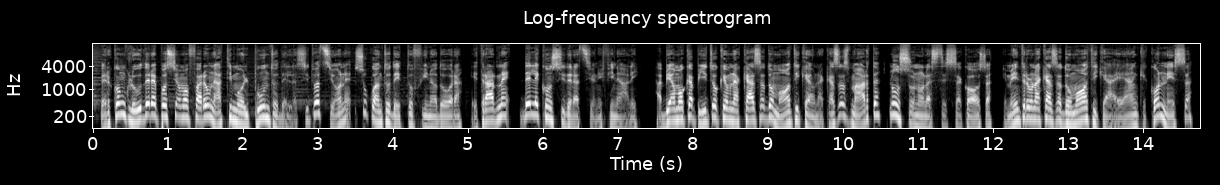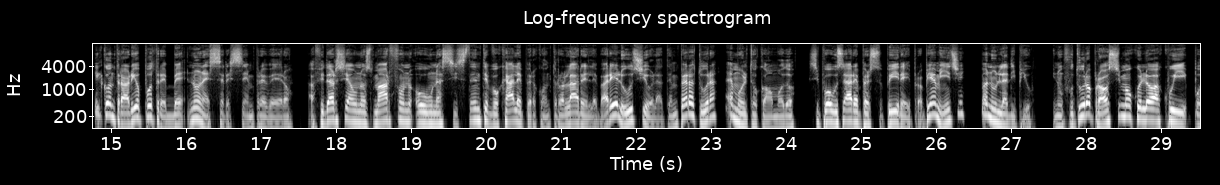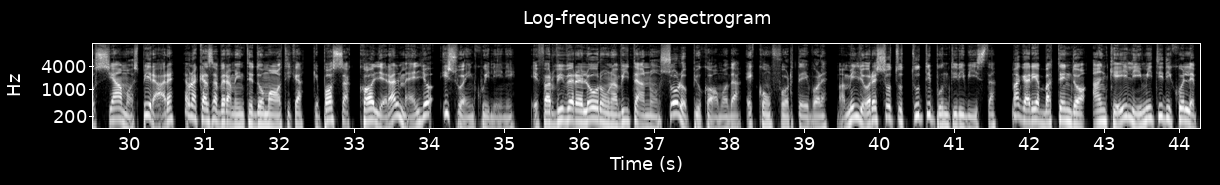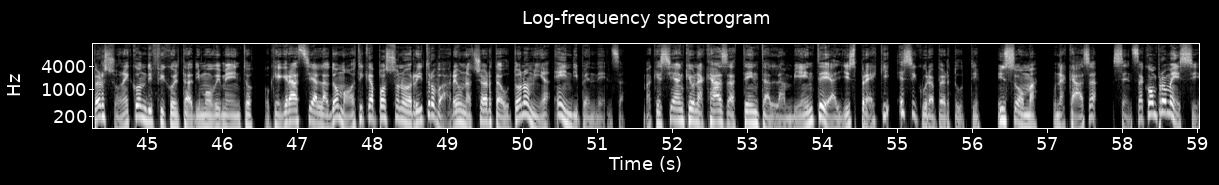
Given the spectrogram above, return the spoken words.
Per concludere possiamo fare un attimo il punto della situazione su quanto detto fino ad ora e trarne delle considerazioni finali. Abbiamo capito che una casa domotica e una casa smart non sono la stessa cosa e mentre una casa domotica è anche connessa, il contrario potrebbe non essere sempre vero. Affidarsi a uno smartphone o un assistente vocale per controllare le varie luci o la temperatura è molto comodo. Si può usare per stupire i propri amici, ma nulla di più. In un futuro prossimo quello a cui possiamo aspirare è una casa veramente domotica che possa accogliere al meglio i suoi inquilini e far vivere loro una vita non solo più comoda e confortevole, ma migliore sotto tutti i punti di vista, magari abbattendo anche i limiti di quelle persone con difficoltà di movimento o che grazie alla domotica possono ritrovare una certa autonomia e indipendenza, ma che sia anche una casa attenta all'ambiente e agli sprechi e sicura per tutti. Insomma, una casa senza compromessi.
